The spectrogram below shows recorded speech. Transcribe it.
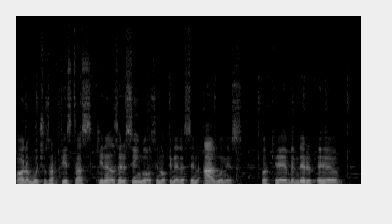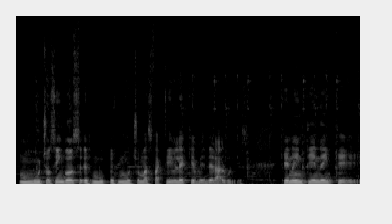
ahora muchos artistas quieren hacer singles y no quieren hacer álbumes. Porque vender eh, muchos singles es, mu- es mucho más factible que vender álbumes. Que no entienden que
